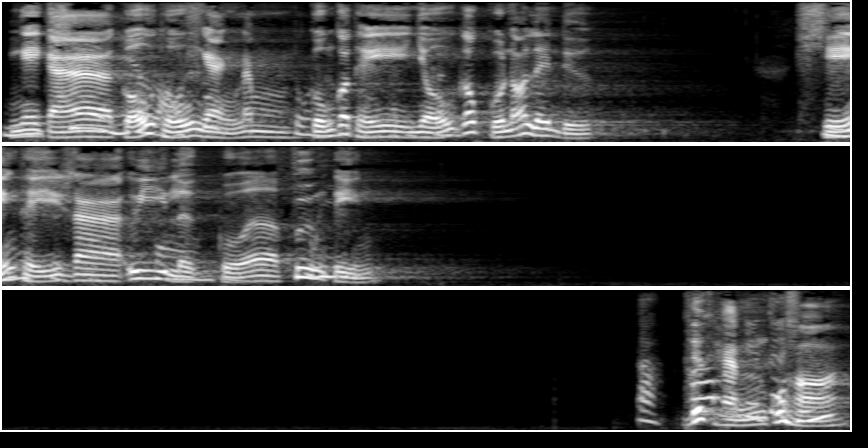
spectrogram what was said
Ngay cả cổ thụ ngàn năm Cũng có thể nhổ gốc của nó lên được. Hiển thị ra uy lực của phương tiện. Đức hạnh của họ.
